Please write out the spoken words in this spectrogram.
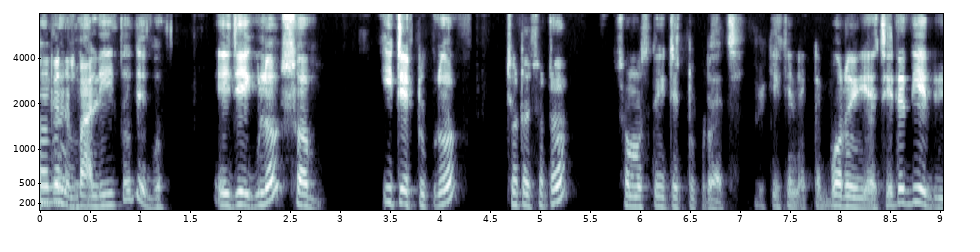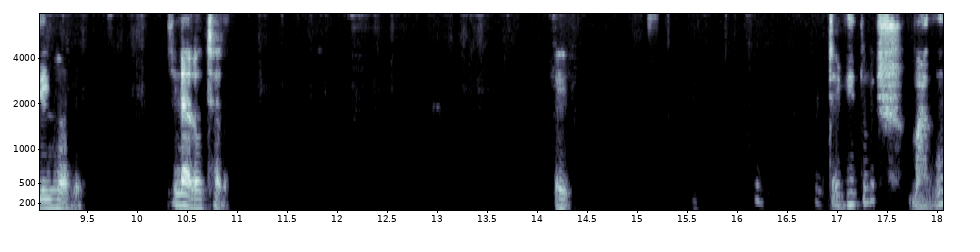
হবে না। বালি তো দেব। এই যে এগুলো সব ইটের টুকরো ছোট ছোট সমস্ত ইটের টুকরো আছে। এখানে একটা বড় ইয়ে আছে এটা দিয়ে দিলেই হবে। নাড়ো ছাড়ো। এটার ভিতরে মাগো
